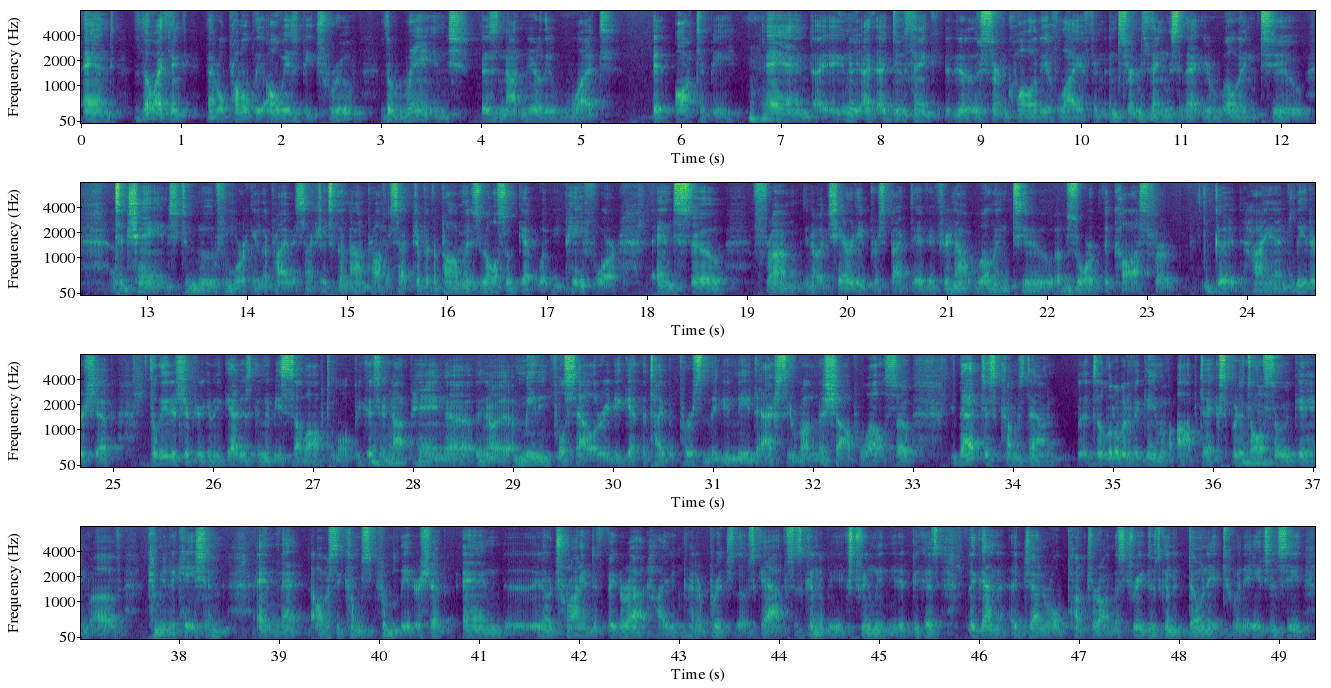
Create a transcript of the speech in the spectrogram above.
And though I think that will probably always be true, the range is not nearly what it ought to be. Mm-hmm. And I, you know, I, I do think you know, there's a certain quality of life and, and, certain things that you're willing to to change to move from working in the private sector to the nonprofit sector. But the problem is you also get what you pay for. And so from you know a charity perspective, if you're not willing to absorb the cost for good high-end leadership, the leadership you're going to get is going to be suboptimal because mm-hmm. you're not paying a, you know, a meaningful salary to get the type of person that you need to actually run the shop well. So that just comes down. It's a little bit of a game of optics, but it's mm-hmm. also a game of communication, and that obviously comes from leadership. And uh, you know, trying to figure out how you can kind of bridge those gaps is going to be extremely needed because again, a general punter on the street who's going to donate to an agency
